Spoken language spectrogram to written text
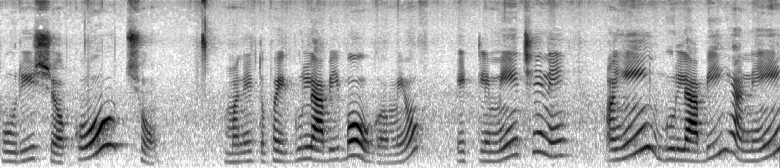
પૂરી શકો છો. મને તો ભાઈ ગુલાબી બહુ ગમ્યો એટલે મેં છે ને, અહીં ગુલાબી અને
